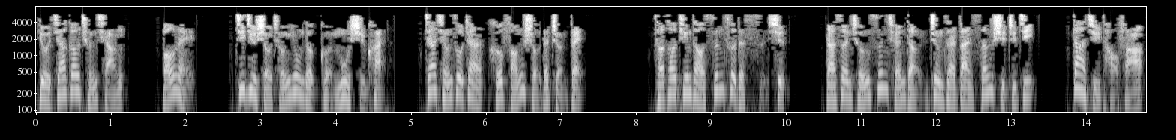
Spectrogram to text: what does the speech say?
又加高城墙、堡垒，积聚守城用的滚木石块，加强作战和防守的准备。曹操听到孙策的死讯，打算乘孙权等正在办丧事之机，大举讨伐。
